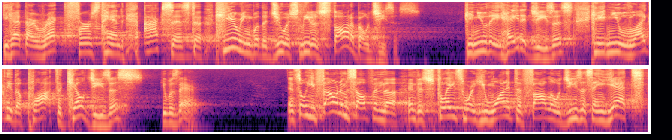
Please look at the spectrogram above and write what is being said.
He had direct firsthand access to hearing what the Jewish leaders thought about Jesus. He knew they hated Jesus. He knew likely the plot to kill Jesus. He was there. And so he found himself in, the, in this place where he wanted to follow Jesus, and yet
